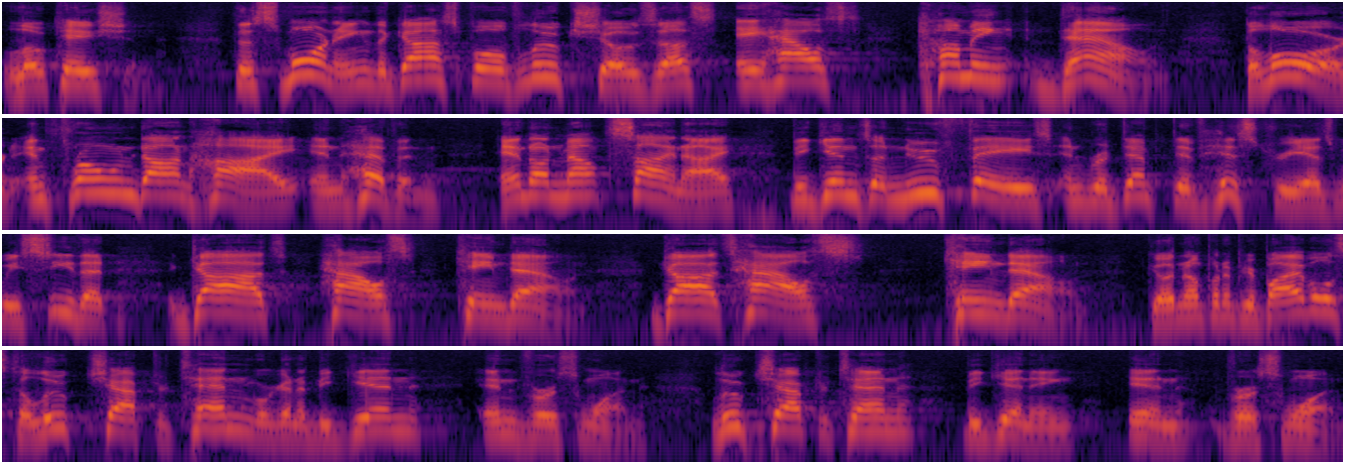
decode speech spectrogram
location. This morning, the Gospel of Luke shows us a house coming down. The Lord, enthroned on high in heaven and on Mount Sinai, begins a new phase in redemptive history as we see that God's house came down. God's house came down. Go and open up your Bibles to Luke chapter 10. We're going to begin in verse 1. Luke chapter 10, beginning in verse 1.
